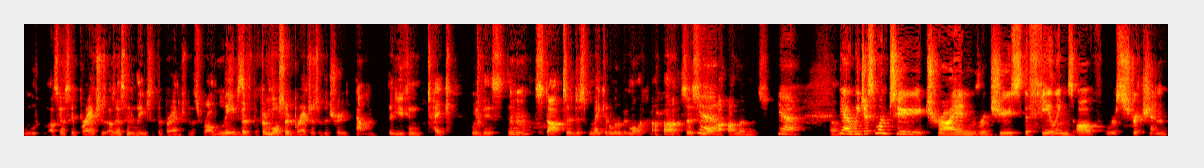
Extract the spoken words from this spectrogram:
I was gonna say branches. I was gonna say leaves of the branch, but it's wrong. Leaves But, of the but more so branches of the tree that one. that you can take with this that Mhm. start to just make it a little bit more like aha. So some Yeah. more aha moments. Yeah. Um, Yeah, we just want to try and reduce the feelings of restriction.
